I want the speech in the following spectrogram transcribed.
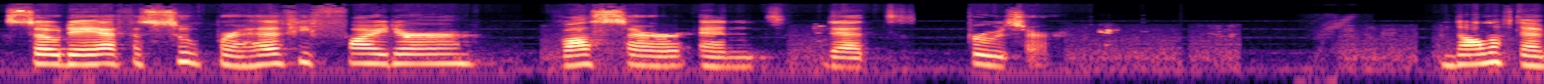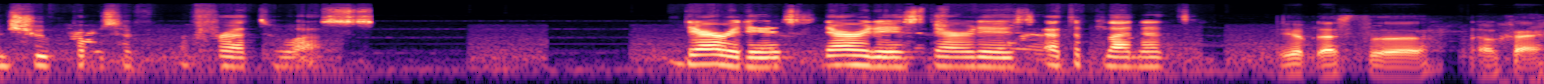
so they have a super heavy fighter, Wasser, and that cruiser. None of them should pose a, a threat to us. There it is. There it is. There it is. At the planet. Yep, that's the okay.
